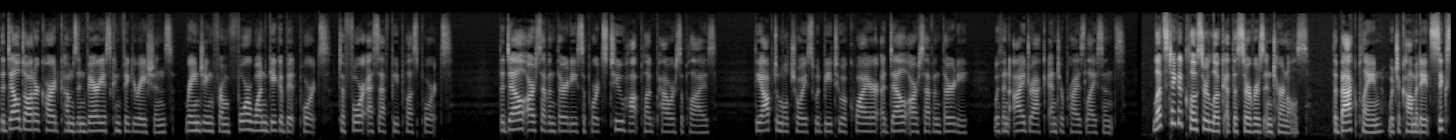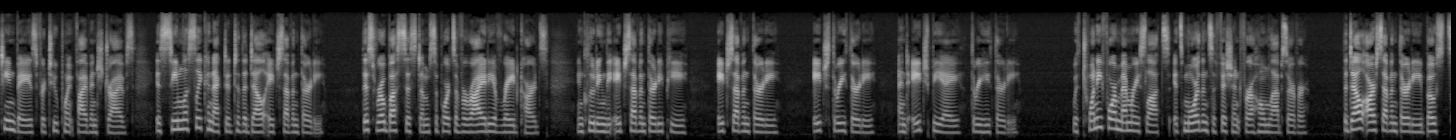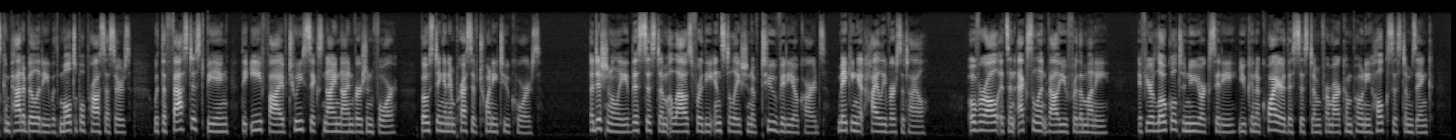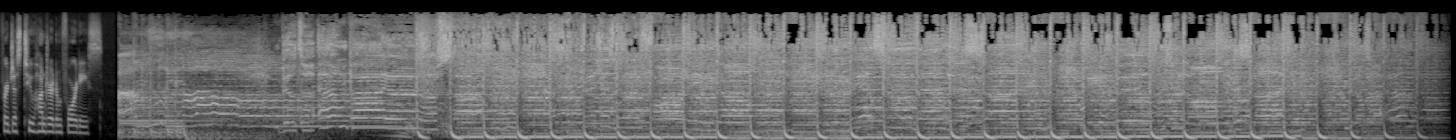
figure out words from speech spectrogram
The Dell daughter card comes in various configurations, ranging from four 1 gigabit ports to four SFP Plus ports. The Dell R730 supports two hot plug power supplies. The optimal choice would be to acquire a Dell R730 with an iDRAC enterprise license. Let's take a closer look at the server's internals. The backplane, which accommodates 16 bays for 2.5 inch drives, is seamlessly connected to the Dell H730. This robust system supports a variety of RAID cards, including the H730P, H730, H330, and HBA 330. With 24 memory slots, it's more than sufficient for a home lab server. The Dell R730 boasts compatibility with multiple processors, with the fastest being the E5 2699 version 4, boasting an impressive 22 cores. Additionally, this system allows for the installation of two video cards, making it highly versatile. Overall, it's an excellent value for the money. If you're local to New York City, you can acquire this system from our company Hulk Systems Inc. for just 240s.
